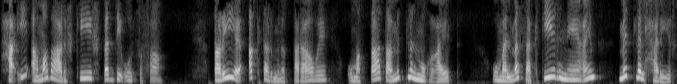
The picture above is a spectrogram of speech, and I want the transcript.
حقيقة ما بعرف كيف بدي أوصفها. طرية أكتر من الطراوة ومطاطة مثل المغايط وملمسها كتير ناعم مثل الحرير.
